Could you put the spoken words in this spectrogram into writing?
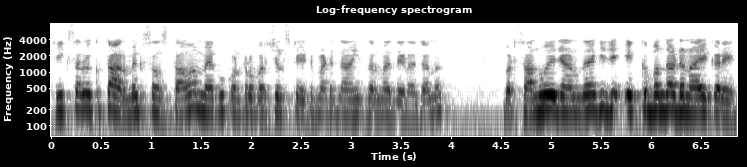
ਠੀਕ ਸਰ ਇੱਕ ਧਾਰਮਿਕ ਸੰਸਥਾ ਵਾ ਮੈਂ ਕੋਈ ਕੰਟਰੋਵਰਸ਼ੀਅਲ ਸਟੇਟਮੈਂਟ ਨਾ ਹੀ ਸਰ ਮੈਂ ਦੇਣਾ ਚਾਹੁੰਦਾ। ਬਟ ਸਾਨੂੰ ਇਹ ਜਾਣਦਾ ਹੈ ਕਿ ਜੇ ਇੱਕ ਬੰਦਾ ਡਿਨਾਈ ਕਰੇ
